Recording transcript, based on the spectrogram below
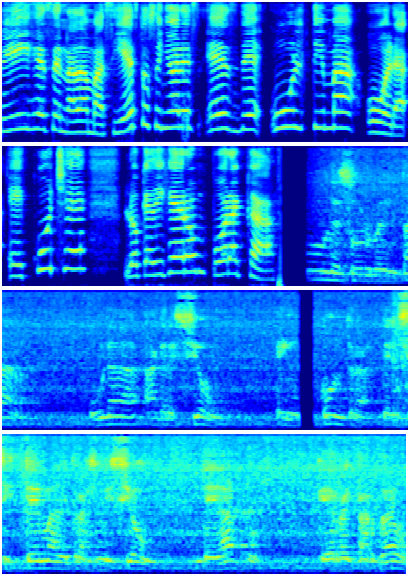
Fíjese nada más. Y esto, señores, es de última hora. Escuche lo que dijeron por acá. De una agresión en contra del sistema de transmisión de datos que retardado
